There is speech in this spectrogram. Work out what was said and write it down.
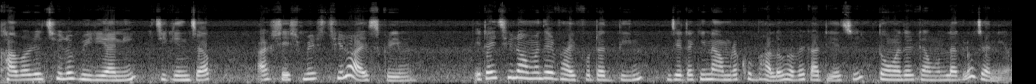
খাবারে ছিল বিরিয়ানি চিকেন চাপ আর শেষমেশ ছিল আইসক্রিম এটাই ছিল আমাদের ভাইফোঁটার দিন, যেটা কিনা আমরা খুব ভালোভাবে কাটিয়েছি। তোমাদের কেমন লাগল জানিও।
